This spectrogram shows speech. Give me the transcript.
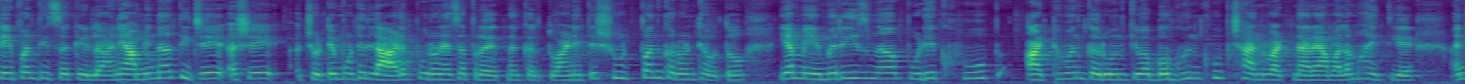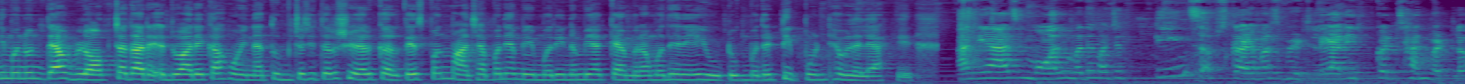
ते पण तिचं केलं आणि आम्ही ना तिचे असे छोटे मोठे लाड पुरवण्याचा प्रयत्न करतो आणि ते शूट पण करून ठेवतो. या मेमरीजनं पुढे खूप आठवण करून किंवा बघून खूप छान वाटणार आहे आम्हाला माहिती आहे. आणि म्हणून त्या ब्लॉगच्या द्वारे द्वारे का होईना तुमच्याशी तर शेअर करतेच पण माझ्या पण या मेमरीनं मी या कॅमेरामध्ये नाही यूट्यूबमध्ये टिपून ठेवलेल्या आहेत. आणि आज मॉलमध्ये माझे तीन सबस्क्रायबर्स भेटले आणि इतकं छान वाटलं.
